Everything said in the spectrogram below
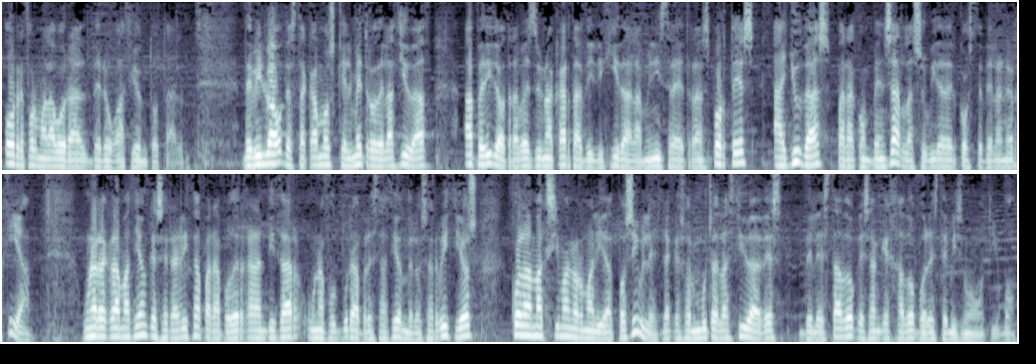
o reforma laboral derogación total. De Bilbao destacamos que el metro de la ciudad ha pedido a través de una carta dirigida a la ministra de Transportes ayudas para compensar la subida del coste de la energía. Una reclamación que se realiza para poder garantizar una futura prestación de los servicios con la máxima normalidad posible, ya que son muchas las ciudades del Estado que se han quejado por este mismo motivo.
